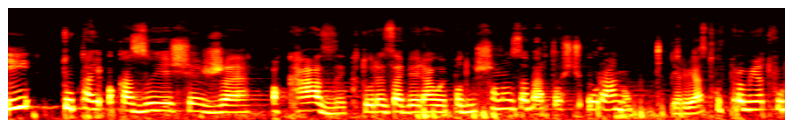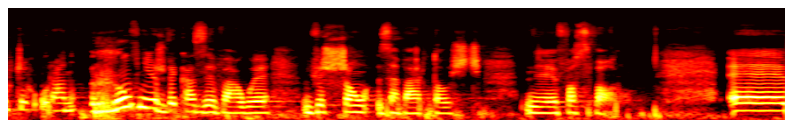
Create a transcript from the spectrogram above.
I tutaj okazuje się, że okazy, które zawierały podwyższoną zawartość uranu, czy pierwiastków promieniotwórczych uranu, również wykazywały wyższą zawartość y, fosforu. E,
